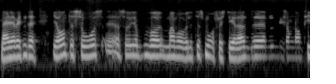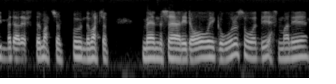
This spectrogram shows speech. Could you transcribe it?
Nej, jag vet inte. Jag har inte så... Alltså jag var, man var väl lite småfrustrerad eh, liksom någon timme där efter matchen och under matchen. Men så här idag och igår och så, det, man är,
